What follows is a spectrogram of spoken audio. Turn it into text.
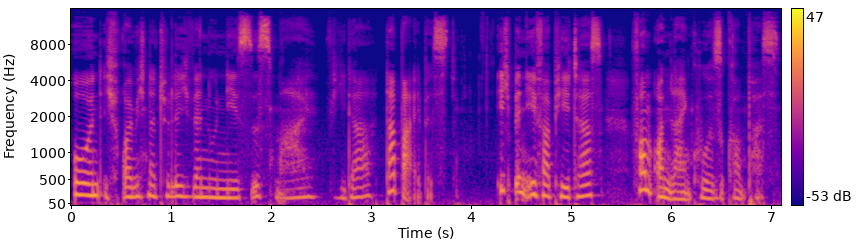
und ich freue mich natürlich, wenn du nächstes Mal wieder dabei bist. Ich bin Eva Peters vom Online-Kurse Kompass.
